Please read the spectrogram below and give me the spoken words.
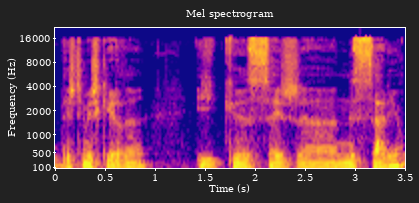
da extrema-esquerda e que seja necessário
